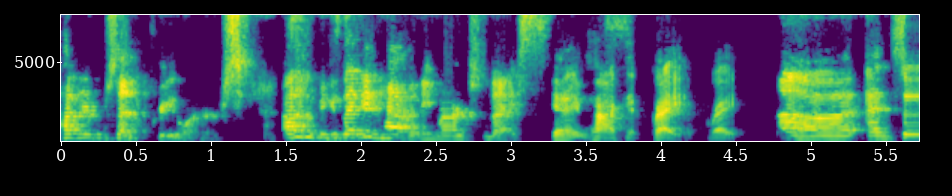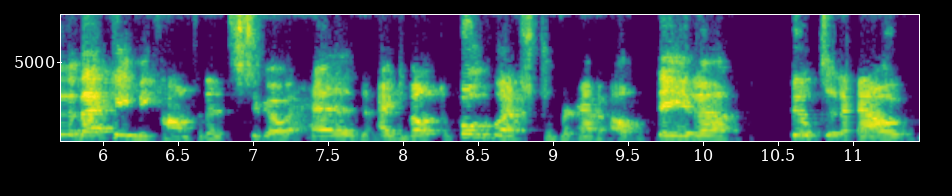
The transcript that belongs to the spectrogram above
100% pre-orders uh, because I didn't have any merchandise. Getting pocket, right, right. Uh, and so that gave me confidence to go ahead. I developed a full collection for Kappa Alpha Theta, built it out,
